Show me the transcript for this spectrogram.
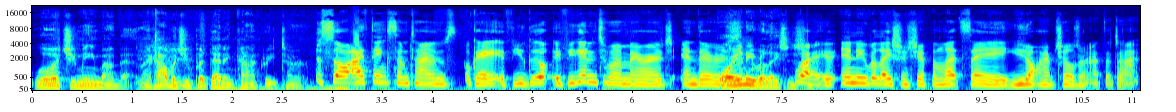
well, what you mean by that? Like, how would you put that in concrete terms? so I think sometimes, okay, if you go, if you get into a marriage and there's Or any relationship. right any relationship, and let's say you don't have children at the time,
